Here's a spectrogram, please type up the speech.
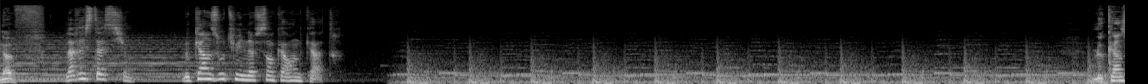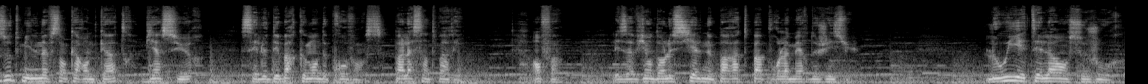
9 L'arrestation, le 15 août 1944. Le 15 août 1944, bien sûr, c'est le débarquement de Provence, pas la Sainte-Marie. Enfin, les avions dans le ciel ne paratent pas pour la mère de Jésus. Louis était là en ce jour.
